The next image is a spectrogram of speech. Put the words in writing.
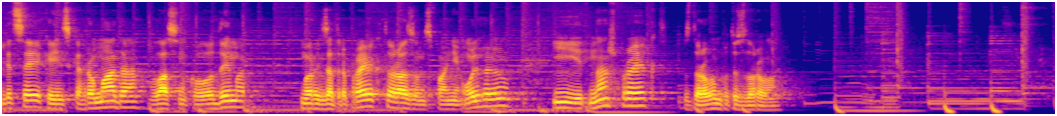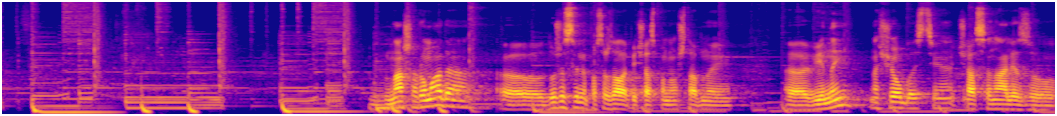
ліцей, Київська громада, Власенко Володимир. Ми організатори проєкту разом з пані Ольгою. І наш проєкт Здоровим бути здорово. Наша громада е, дуже сильно постраждала під час повномасштабної е, війни в нашій області. Час аналізу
